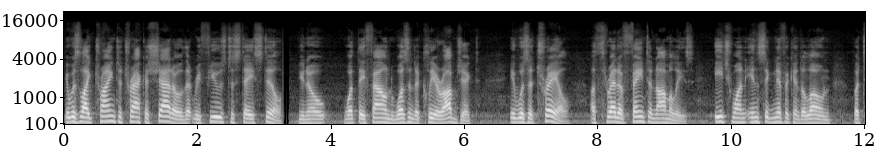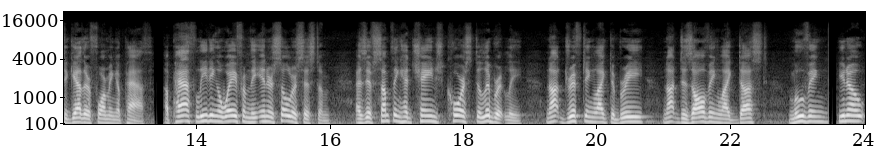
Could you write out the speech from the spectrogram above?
It was like trying to track a shadow that refused to stay still. You know, what they found wasn't a clear object, it was a trail, a thread of faint anomalies, each one insignificant alone, but together forming a path. A path leading away from the inner solar system, as if something had changed course deliberately, not drifting like debris, not dissolving like dust, moving. You know,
